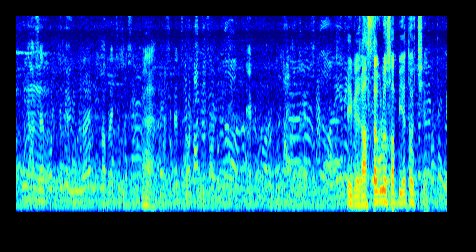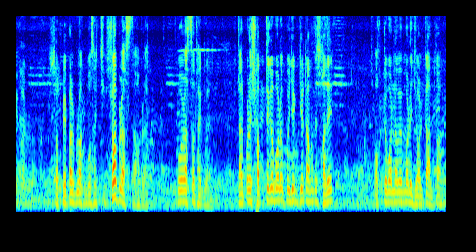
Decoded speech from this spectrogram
আপনি আসার পর থেকে উন্নয়ন হাবড়ায় চলছে। হ্যাঁ? এই রাস্তাগুলো সব ইয়ে তো হচ্ছে সব পেপার ব্লক বসাচ্ছি। সব রাস্তা হাবড়া কোনো রাস্তা থাকবে না। তারপরে সব থেকে বড় প্রজেক্ট যেটা আমাদের স্বাদের অক্টোবর নভেম্বরে জলটা আনতে হবে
